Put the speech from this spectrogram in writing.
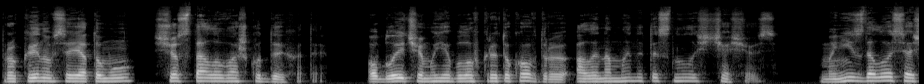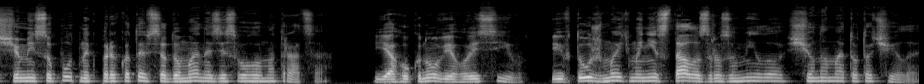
Прокинувся я тому, що стало важко дихати. Обличчя моє було вкрито ковдрою, але на мене тиснуло ще щось. Мені здалося, що мій супутник перекотився до мене зі свого матраца. Я гукнув його і сів, і в ту ж мить мені стало зрозуміло, що намет оточили.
